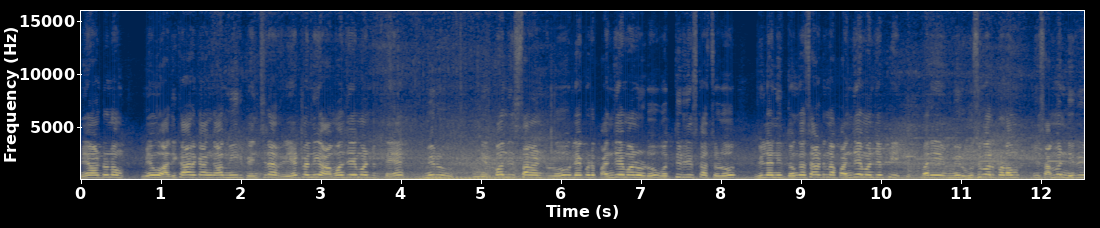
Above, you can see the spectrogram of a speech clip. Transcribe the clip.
మేము అంటున్నాం మేము అధికారికంగా మీరు పెంచిన రేట్లని అమలు చేయమంటుంటే మీరు నిర్బంధిస్తానంటుడు లేకుంటే పనిచేయమనుడు ఒత్తిడి తీసుకొచ్చుడు వీళ్ళని దొంగసాటున పనిచేయమని చెప్పి మరి మీరు ఉసుగొల్పడం ఈ సమ్మెను నిర్వీ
